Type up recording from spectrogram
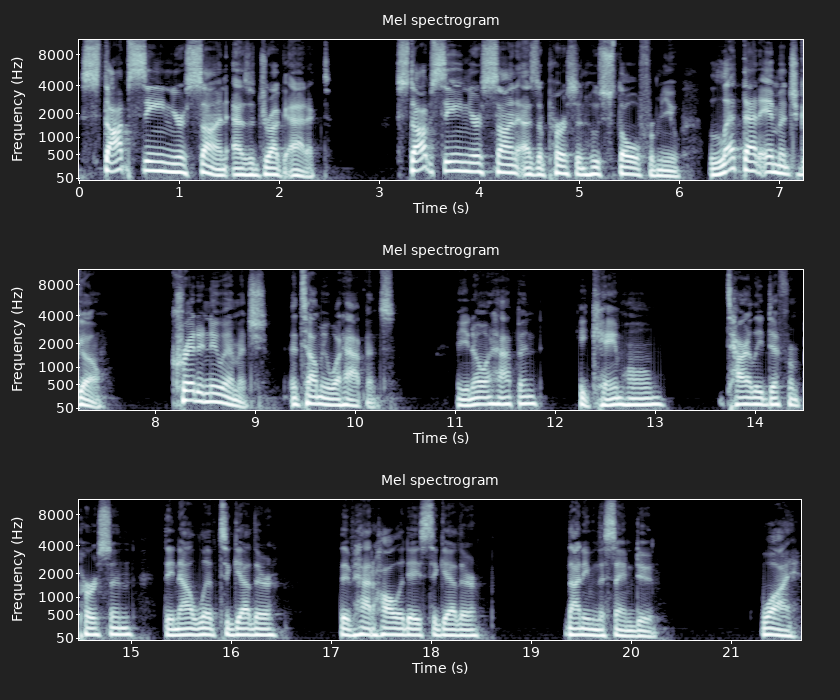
Stop seeing your son as a drug addict. Stop seeing your son as a person who stole from you. Let that image go. Create a new image and tell me what happens. And you know what happened? He came home, entirely different person. They now live together. They've had holidays together not even the same dude. Why?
